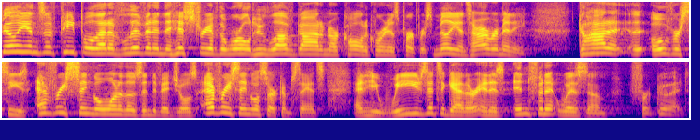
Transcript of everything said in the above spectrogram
billions of people that have lived in the history of the world who love God and are called according to his purpose. Millions, however many. God uh, oversees every single one of those individuals, every single circumstance, and he weaves it together in his infinite wisdom for good.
